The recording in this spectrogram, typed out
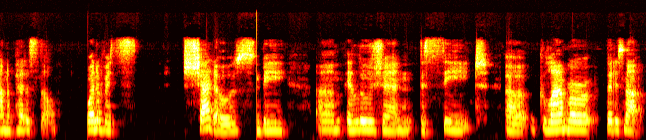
on a pedestal. One of its shadows can be um, illusion, deceit, uh, glamour that is not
